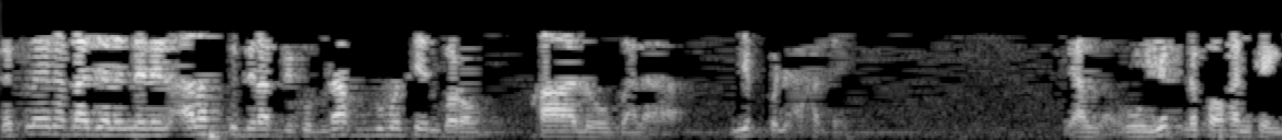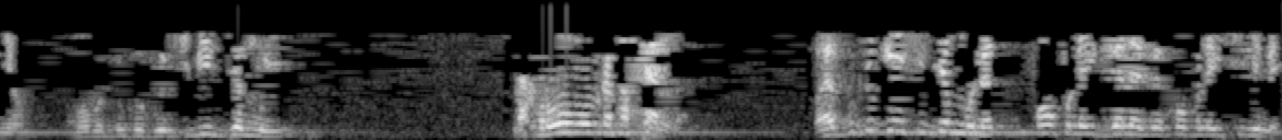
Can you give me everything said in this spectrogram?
daf leen a dajale ne leen alastu bi rabbikum ndax du ma seen borom xaaloo balaa ñëpp ne axate yàlla ruu yëpp dafa waxanteeg ñoom boobu duggaguñ ci biir jëmm yi ndax roo moom dafa sell waaye bu duggee ci jëmm nag foofu lay gëlëme foofu lay silime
